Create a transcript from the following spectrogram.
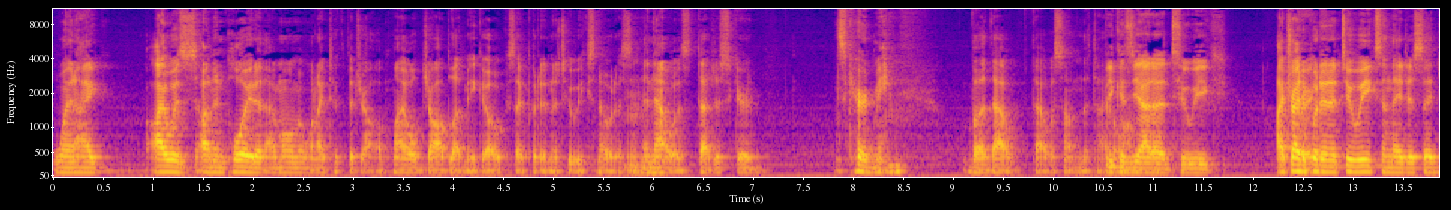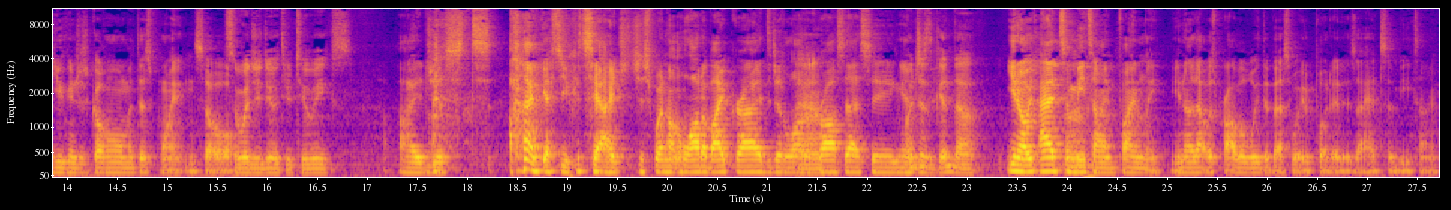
when I I was unemployed at that moment when I took the job. My old job let me go because I put in a two weeks notice, Mhm. and that was that just scared scared me. but that that was something to tie because you had a two week I tried to put in a two weeks, and they just said you can just go home at this point. And so, so what'd you do with your two weeks I just, I guess you could say, I just went on a lot of bike rides, did a lot Yeah. of processing, and which is good though you know, I had some me time. Finally, you know, that was probably the best way to put it. Is I had some me time,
